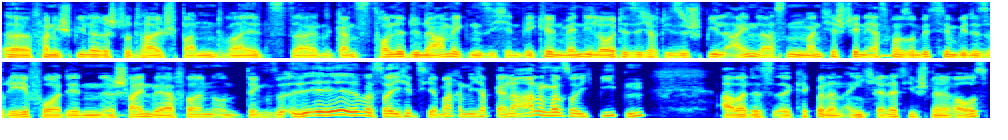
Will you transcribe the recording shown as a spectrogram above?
äh, fand ich spielerisch total spannend, weil es da ganz tolle Dynamiken sich entwickeln, wenn die Leute sich auf dieses Spiel einlassen. Manche stehen erstmal so ein bisschen wie das Reh vor den äh, Scheinwerfern und denken so, äh, was soll ich jetzt hier machen? Ich habe keine Ahnung, was soll ich bieten? Aber das äh, kriegt man dann eigentlich relativ schnell raus.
